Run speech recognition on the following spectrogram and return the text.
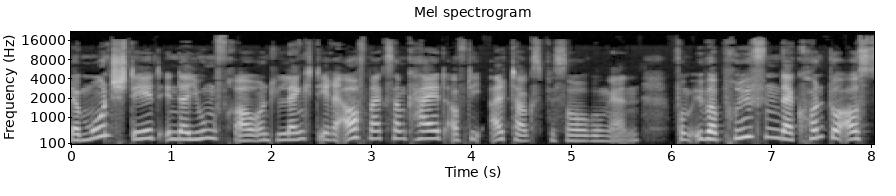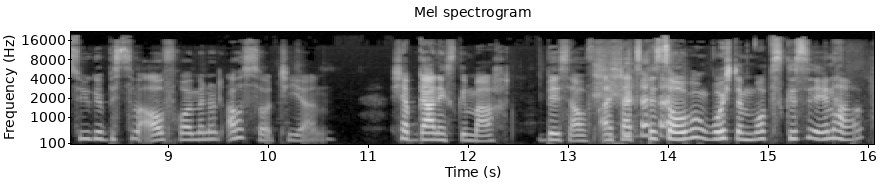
Der Mond steht in der Jungfrau und lenkt ihre Aufmerksamkeit auf die Alltagsbesorgungen, vom Überprüfen der Kontoauszüge bis zum Aufräumen und Aussortieren. Ich habe gar nichts gemacht, bis auf Alltagsbesorgung, wo ich den Mops gesehen habe.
